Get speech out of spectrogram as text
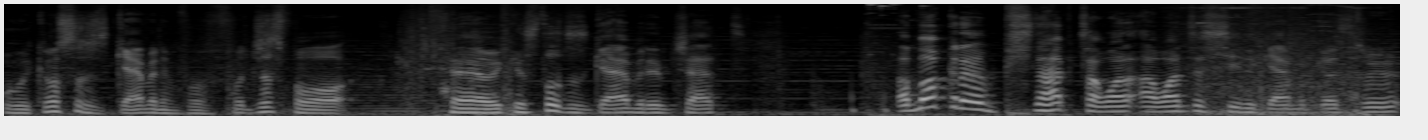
Ooh, we can also just gambit him for, for just for... Yeah, we can still just gambit him, chat. I'm not gonna snap, I want. I want to see the gambit go through.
